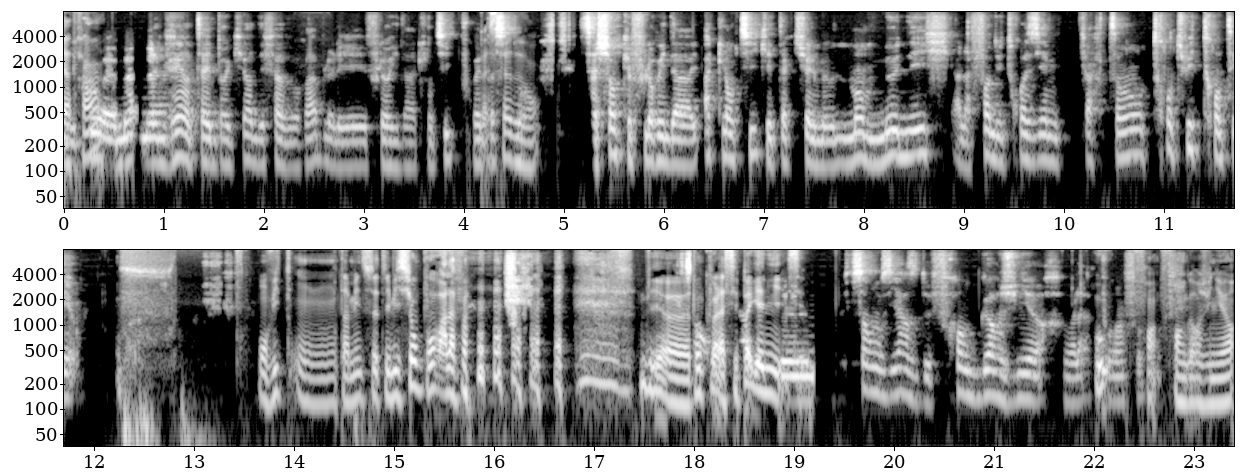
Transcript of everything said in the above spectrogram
à 4-1. Euh, malgré un tiebreaker défavorable, les Florida Atlantic pourraient passer devant. Sachant que Florida Atlantic est actuellement mené à la fin du troisième quart-temps 38-31. Bon, vite, on termine cette émission pour voir la fin. Mais euh, donc voilà, c'est pas gagné. 111 yards de Frank Gore Jr. Voilà, pour info. Frank Gore Jr.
